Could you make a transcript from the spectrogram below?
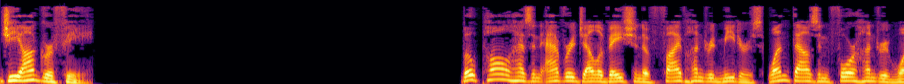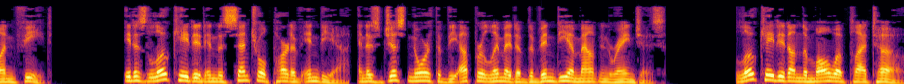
Geography Bhopal has an average elevation of 500 metres 1,401 feet. It is located in the central part of India, and is just north of the upper limit of the Vindhya mountain ranges. Located on the Malwa Plateau,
